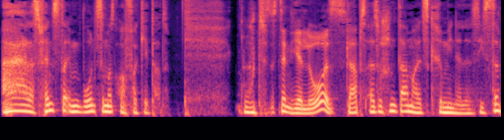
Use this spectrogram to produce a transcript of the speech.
Ah, das Fenster im Wohnzimmer ist auch vergittert. Gut, Was ist denn hier los? gab es also schon damals Kriminelle, siehst du?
